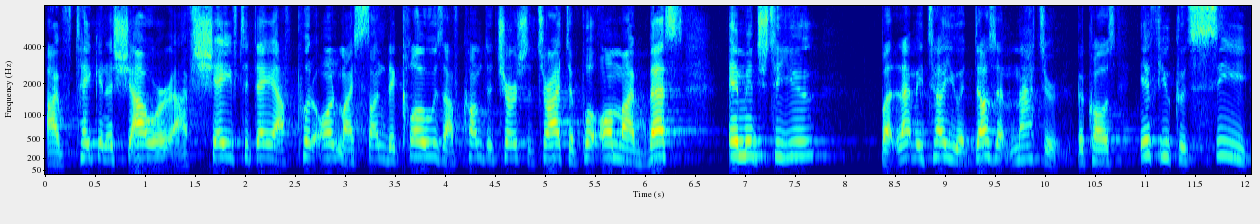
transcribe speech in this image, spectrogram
I've taken a shower. I've shaved today. I've put on my Sunday clothes. I've come to church to try to put on my best image to you. But let me tell you, it doesn't matter because if you could see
